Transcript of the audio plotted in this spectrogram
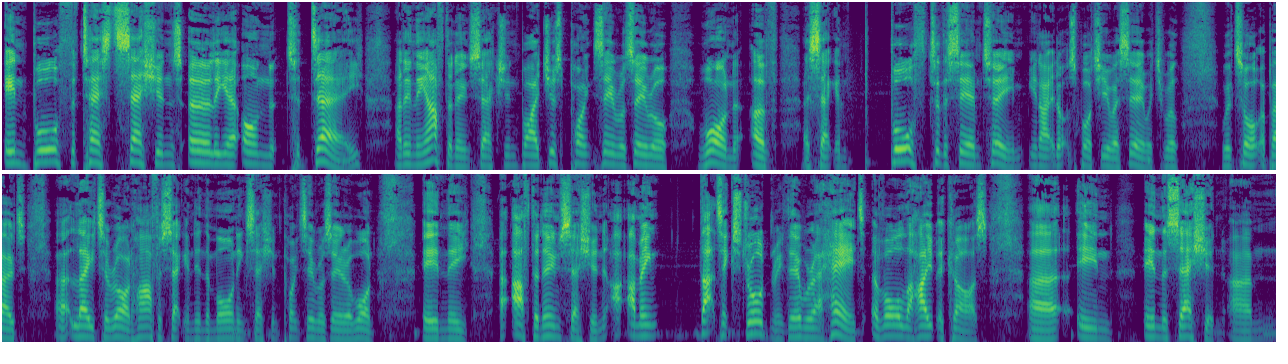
in both the test sessions earlier on today and in the afternoon section by just 0.001 of a second both to the same team, United Autosports USA, which we'll we'll talk about uh, later on. Half a second in the morning session, 0.001 in the uh, afternoon session. I, I, mean, that's extraordinary. They were ahead of all the hypercars uh, in in the session. Um,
